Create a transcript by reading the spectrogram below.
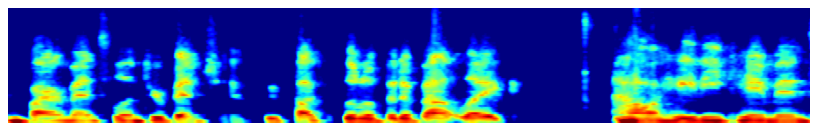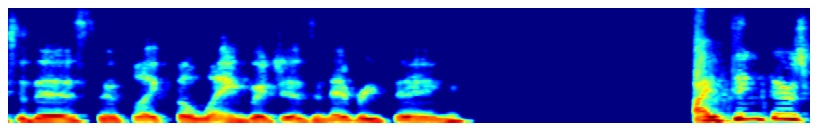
environmental interventions. We've talked a little bit about like how Haiti came into this with like the languages and everything. I think there's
